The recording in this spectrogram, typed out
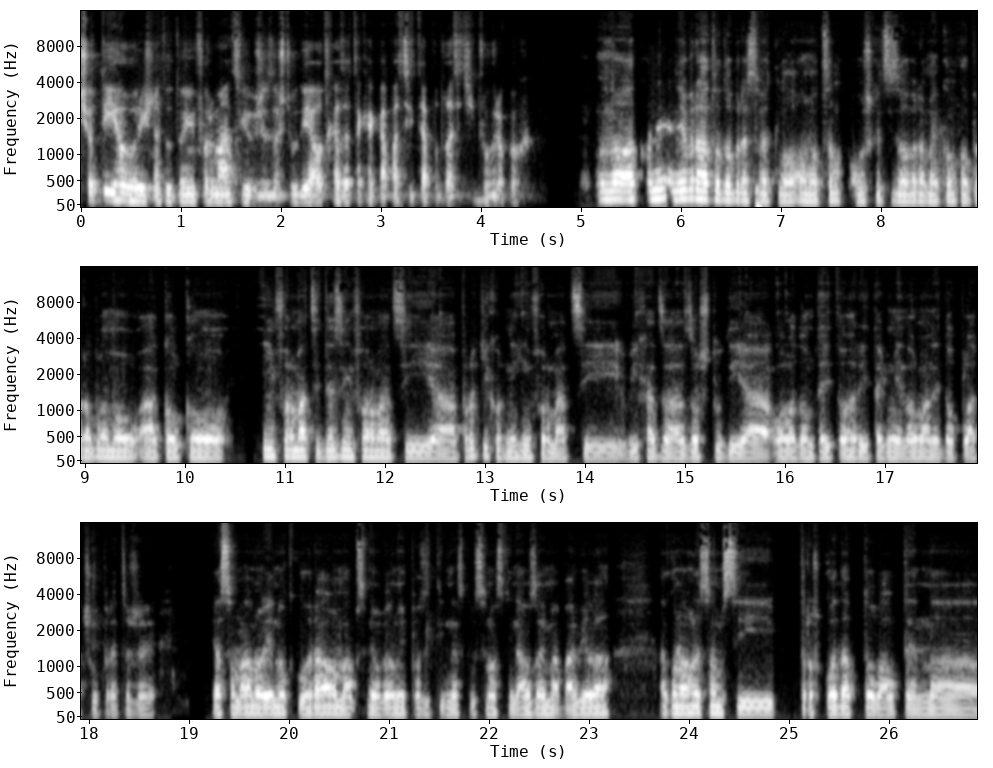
Čo ty hovoríš na túto informáciu, že zo štúdia odchádza taká kapacita po 22 rokoch? No ako nie, nevrhá to dobré svetlo, ono celkovo už keď si zoberieme koľko problémov a koľko informácií, dezinformácií a protichodných informácií vychádza zo štúdia ohľadom tejto hry, tak mi normálne doplačú, pretože ja som áno jednotku hral, mám s ňou veľmi pozitívne skúsenosti, naozaj ma bavila. Ako náhle som si trošku adaptoval ten, eh,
